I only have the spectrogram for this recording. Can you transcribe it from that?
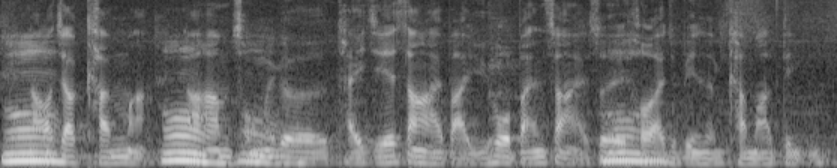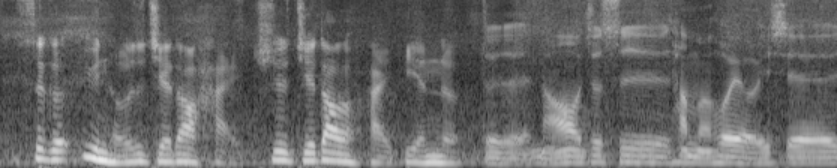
哦、然后叫砍马，哦、然后他们从那个台阶上来把鱼货搬上来，所以后来就变成砍马顶。这个运河是接到海，是接到海边的。对对，然后就是他们会有一些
